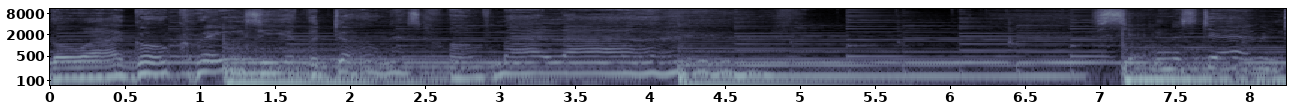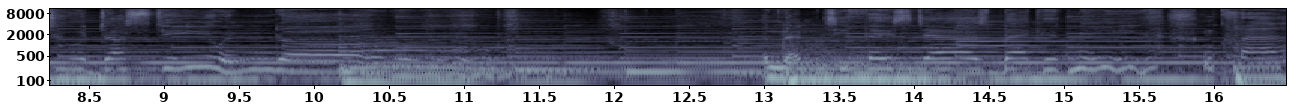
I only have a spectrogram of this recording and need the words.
Though I go crazy at the dullness of my life, sitting there staring into a dusty window. An empty face stares back at me and cries.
